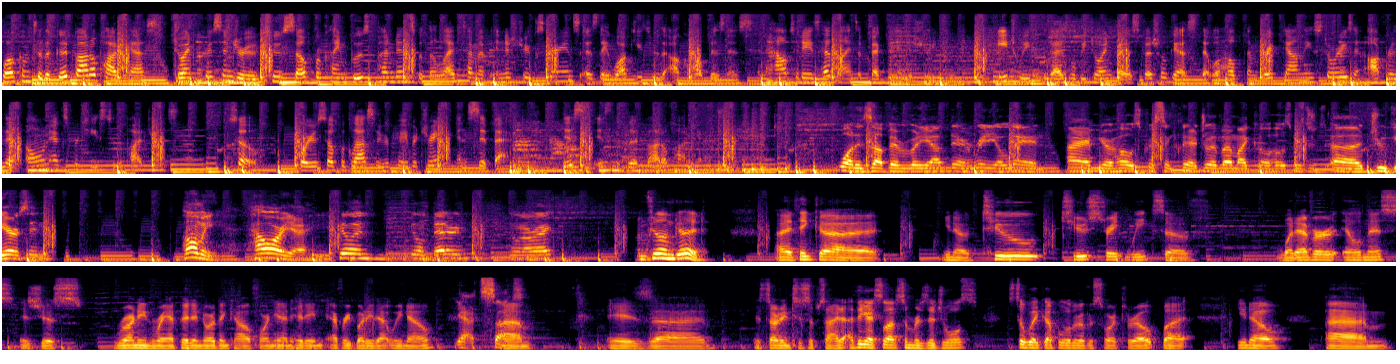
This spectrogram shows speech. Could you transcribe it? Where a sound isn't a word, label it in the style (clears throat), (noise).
Welcome to the Good Bottle Podcast. Join Chris and Drew, two self proclaimed booze pundits with a lifetime of industry experience, as they walk you through the alcohol business and how today's headlines affect the industry. Each week, the guys will be joined by a special guest that will help them break down these stories and offer their own expertise to the podcast. So, pour yourself a glass of your favorite drink and sit back. This is the Good Bottle Podcast. What is up, everybody out there in Radio Land? I am your host, Chris Sinclair, joined by my co-host, Mr. Uh, Drew Garrison. Homie, how are you? You feeling feeling better? Doing all right? I'm feeling good. I think uh, you know two two straight weeks of whatever illness is just running rampant in Northern California and hitting everybody that we know. Yeah, it sucks. Um, is uh, is starting to subside. I think I still have some residuals. Still wake up a little bit of a sore throat, but you know, um,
